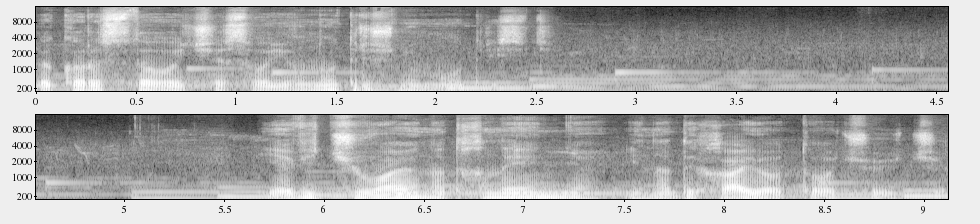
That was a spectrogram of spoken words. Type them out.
використовуючи свою внутрішню мудрість. Я відчуваю натхнення і надихаю оточуючих.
